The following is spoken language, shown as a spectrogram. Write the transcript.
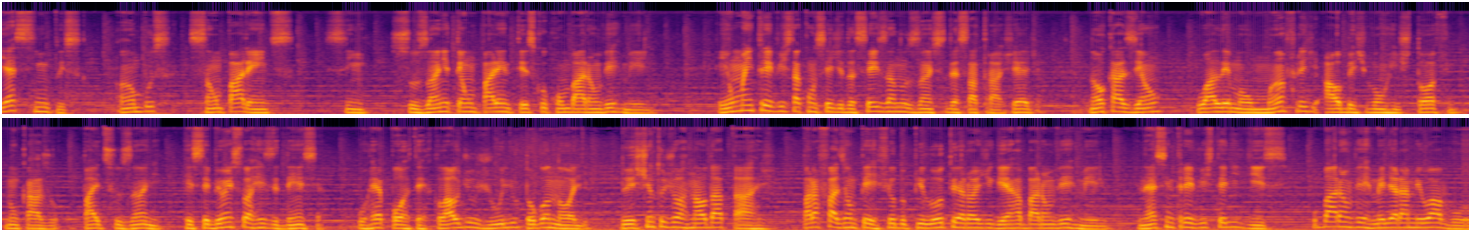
E é simples, ambos são parentes. Sim, Suzanne tem um parentesco com o Barão Vermelho. Em uma entrevista concedida seis anos antes dessa tragédia, na ocasião, o alemão Manfred Albert von Richthofen, no caso pai de Suzanne, recebeu em sua residência o repórter Cláudio Júlio Togonoli, do extinto Jornal da Tarde, para fazer um perfil do piloto e herói de guerra Barão Vermelho. Nessa entrevista ele disse: O Barão Vermelho era meu avô.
